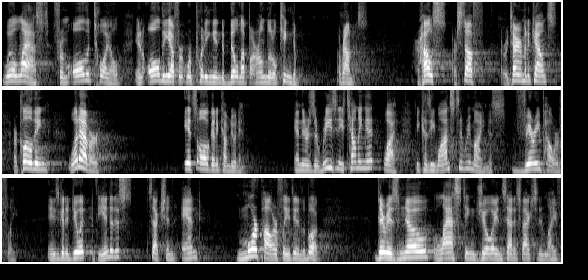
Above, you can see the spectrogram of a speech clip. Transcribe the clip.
will last from all the toil and all the effort we're putting in to build up our own little kingdom around us. Our house, our stuff, our retirement accounts, our clothing, whatever, it's all going to come to an end. And there's a reason he's telling it. Why? Because he wants to remind us very powerfully. And he's going to do it at the end of this section and more powerfully at the end of the book, there is no lasting joy and satisfaction in life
